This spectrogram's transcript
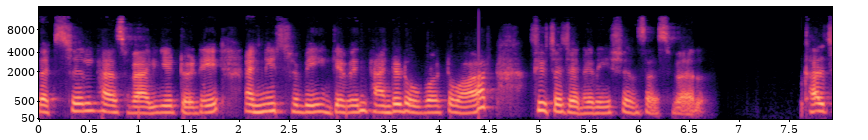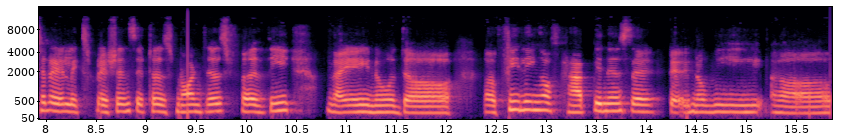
that still has value today and needs to be given, handed over to our future generations as well cultural expressions it is not just for the you know the a feeling of happiness that you know we uh,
